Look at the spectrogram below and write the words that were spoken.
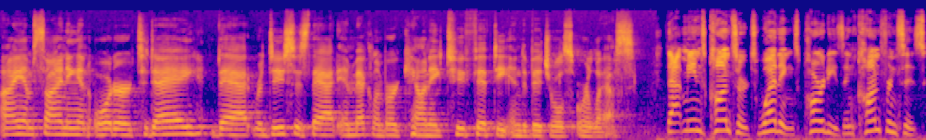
I am signing an order today that reduces that in Mecklenburg County to 50 individuals or less. That means concerts, weddings, parties, and conferences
